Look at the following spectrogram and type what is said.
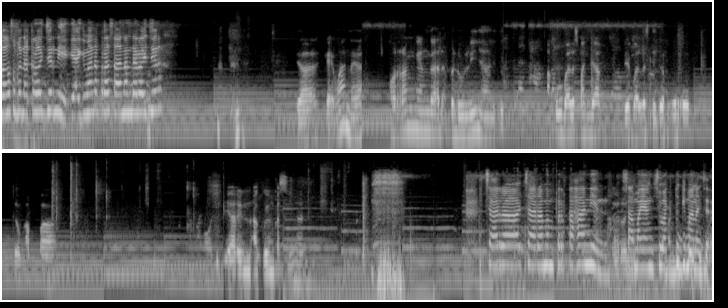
langsung kena ke Roger nih. Ya gimana perasaan Anda Roger? Ya kayak mana ya? Orang yang nggak ada pedulinya gitu. Aku balas panjang, dia balas tiga huruf. Jawab apa? Mau dibiarin aku yang kasihan. Cara cara mempertahanin Caranya, sama yang cuek itu gimana. Jer?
